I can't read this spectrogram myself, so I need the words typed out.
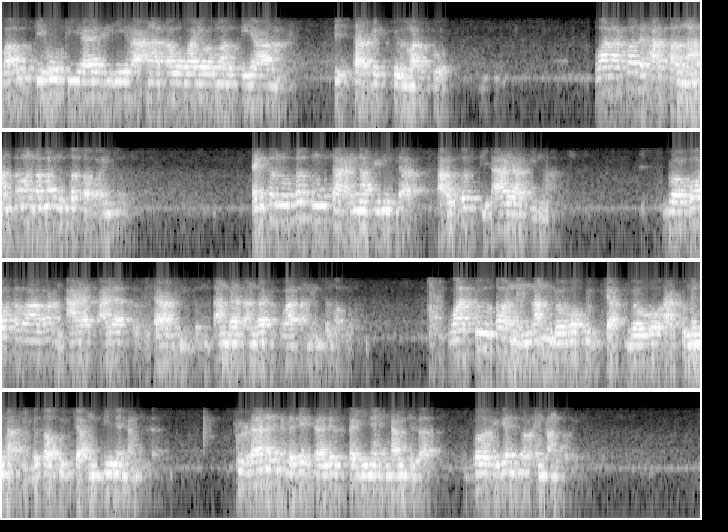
wa usihu fi hadihi la'natan wa yawmal qiyam. Bisal wirdul mabud walakwa dan arsalna teman-teman musuh sopa itu yang terutus Musa yang Nabi Musa tak utus di ayat dina Gokor kelawan ayat-ayat berbicara tentang tanda-tanda kekuatan yang semua Waktu tahun enam gowo hujah, gowo argumentasi, betul hujah mungkin yang jelas. Burhan yang tegesi dalil bayinya yang jelas. Gohirin tur ingkang tur.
